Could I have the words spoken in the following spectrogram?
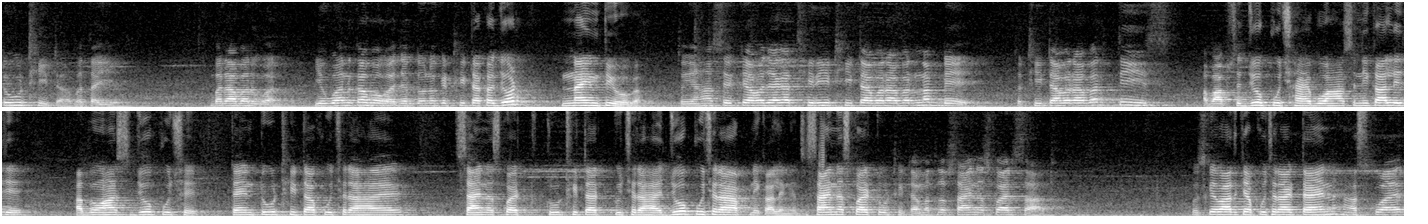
two theta बताइए। बराबर वन ये वन कब होगा? जब दोनों के थीटा का जोड़ 90 होगा। तो यहाँ से क्या हो जाएगा? थ्री थीटा बराबर नब्बे तो थीटा बराबर तीस। अब आपसे जो पूछा है वो वहाँ से निकाल लीजिए। अब वहाँ से जो पूछे टेन टू थीटा पूछ रहा है साइन स्क्वायर टू थीटा पूछ रहा है, जो पूछ रहा है आप निकालेंगे। तो साइन स्क्वायर टू थीटा मतलब साइन स्क्वायर साठ। उसके बाद क्या पूछ रहा है? टेन स्क्वायर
